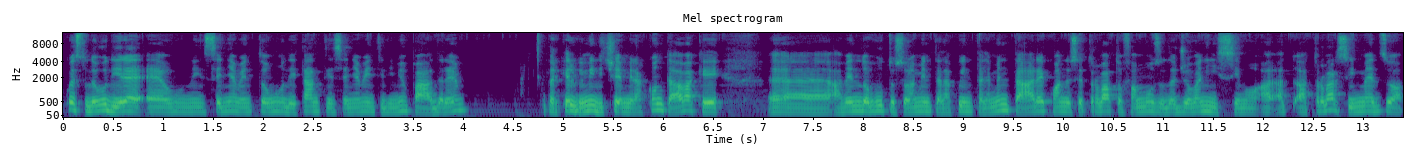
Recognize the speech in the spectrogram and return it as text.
Questo devo dire è un insegnamento, uno dei tanti insegnamenti di mio padre, perché lui mi diceva, mi raccontava che eh, avendo avuto solamente la quinta elementare, quando si è trovato famoso da giovanissimo a, a, a trovarsi in mezzo a,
